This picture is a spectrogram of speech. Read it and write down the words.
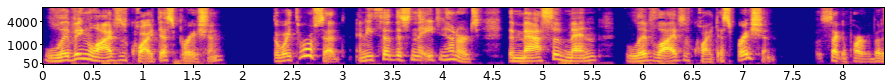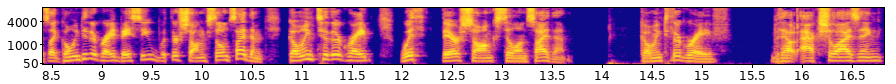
living lives of quiet desperation. The way Thoreau said, and he said this in the 1800s, the mass of men live lives of quiet desperation. Second part of it, but it's like going to their grave basically with their song still inside them, going to their grave with their song still inside them, going to their grave without actualizing,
